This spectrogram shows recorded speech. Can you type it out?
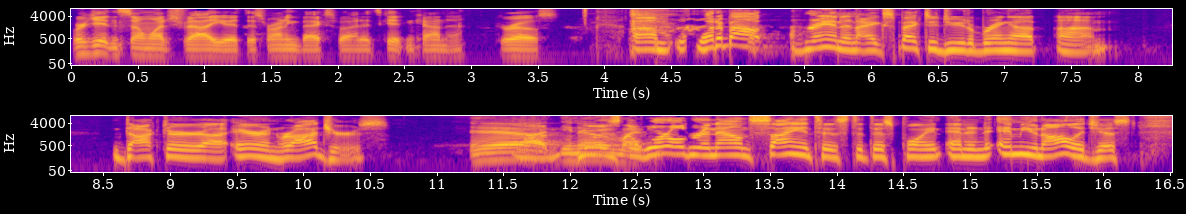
we're getting so much value at this running back spot. It's getting kind of gross. um, what about Brandon? I expected you to bring up um, Dr. Uh, Aaron Rodgers. Yeah, I- um, you know, who is my- the world-renowned scientist at this point and an immunologist.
